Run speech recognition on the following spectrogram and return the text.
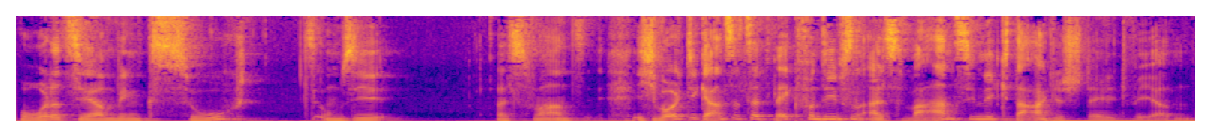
Oder sie haben wen gesucht, um sie als wahnsinnig. Ich wollte die ganze Zeit weg von diesem als wahnsinnig dargestellt werden.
